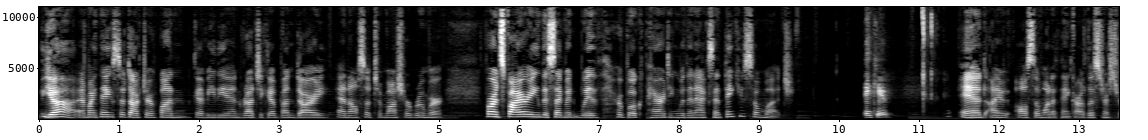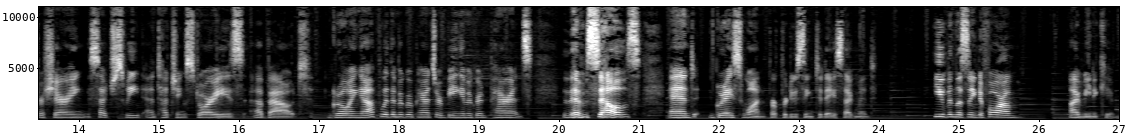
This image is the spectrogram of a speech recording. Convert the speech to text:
yeah, and my thanks to Dr. Juan Gavidia and Rajika Bhandari, and also to Masha Rumer for inspiring the segment with her book Parenting with an Accent. Thank you so much. Thank you. And I also want to thank our listeners for sharing such sweet and touching stories about growing up with immigrant parents or being immigrant parents themselves, and Grace Won for producing today's segment. You've been listening to Forum. I'm Mina Kim.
